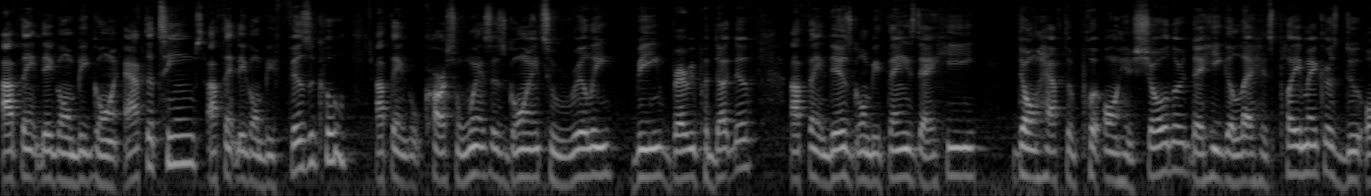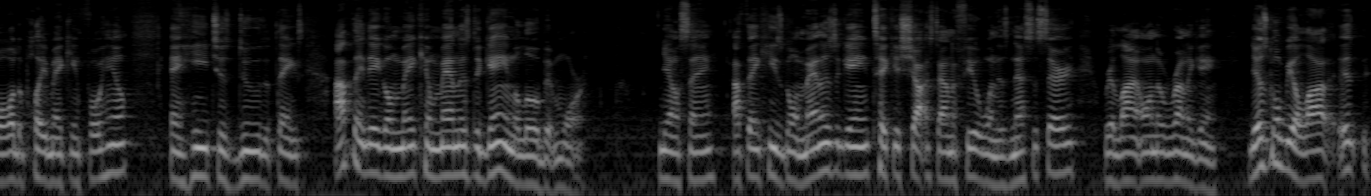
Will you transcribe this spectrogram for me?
I think they're going to be going after teams. I think they're going to be physical. I think Carson Wentz is going to really be very productive. I think there's going to be things that he don't have to put on his shoulder that he could let his playmakers do all the playmaking for him and he just do the things. I think they're to make him manage the game a little bit more. You know what I'm saying? I think he's to manage the game, take his shots down the field when it's necessary, rely on the running game. There's to be a lot. It,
